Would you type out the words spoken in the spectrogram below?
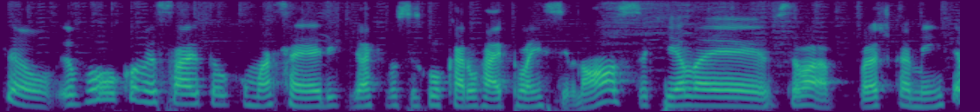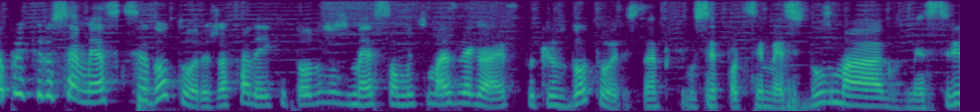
Então, eu vou começar então com uma série, já que vocês colocaram o hype lá em cima. Nossa, que ela é, sei lá, praticamente. Eu prefiro ser mestre que ser doutora. Já falei que todos os mestres são muito mais legais do que os doutores, né? Porque você pode ser mestre dos magos, mestre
